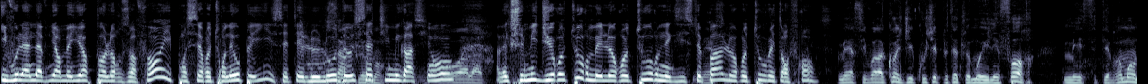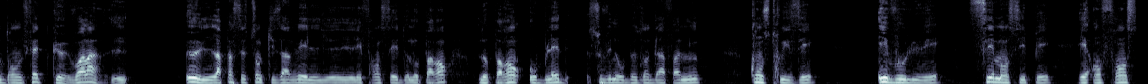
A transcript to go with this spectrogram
Ils voulaient un avenir meilleur pour leurs enfants. Ils pensaient retourner au pays. C'était le lot de cette immigration, avec ce mythe du retour. Mais le retour n'existe pas. Le retour est en France. Merci. Voilà. Quand je dis coucher, peut-être le mot il est fort, mais c'était vraiment dans le fait que voilà, eux, la perception qu'ils avaient, les Français, de nos parents, nos parents, au bled, souvenaient aux besoins de la famille, construisaient, évoluaient, s'émancipaient, et en France,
